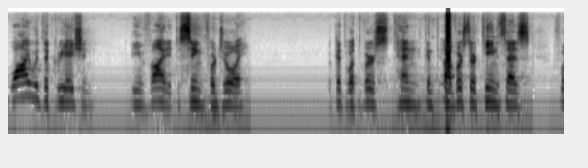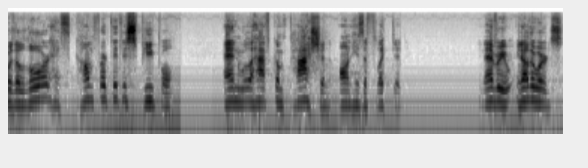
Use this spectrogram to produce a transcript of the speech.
Why would the creation be invited to sing for joy? Look at what verse 10 uh, verse 13 says, "For the Lord has comforted his people and will have compassion on his afflicted." In every in other words,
